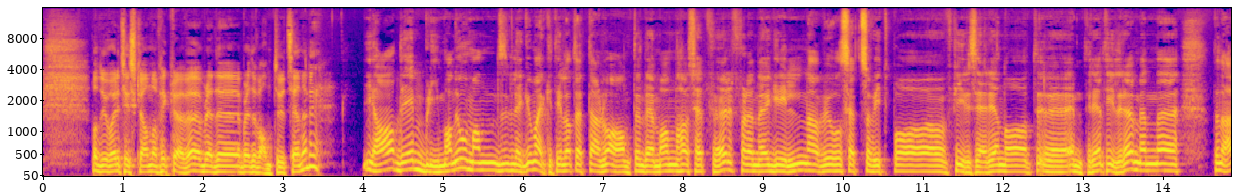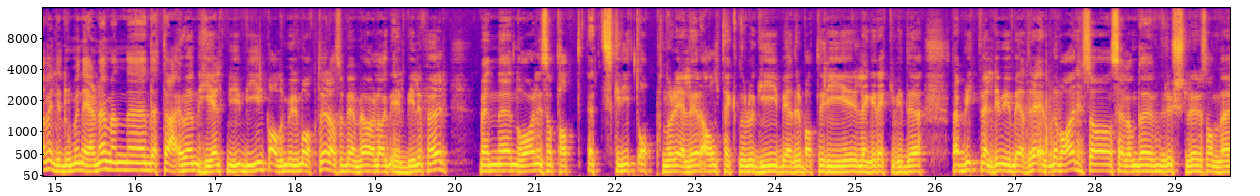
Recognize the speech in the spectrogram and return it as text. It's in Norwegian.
Da du var i Tyskland og fikk prøve, ble du, ble du vant til utseendet, eller? Ja, det blir man jo. Man legger jo merke til at dette er noe annet enn det man har sett før. For denne grillen har vi jo sett så vidt på 4-serien og eh, M3 tidligere. Men den er veldig dominerende. Men dette er jo en helt ny bil på alle mulige måter. Altså BMW har lagd elbiler før. Men eh, nå har liksom tatt et skritt opp når det gjelder all teknologi, bedre batterier, lengre rekkevidde. Det er blitt veldig mye bedre enn det var. Så selv om det rusler sånne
